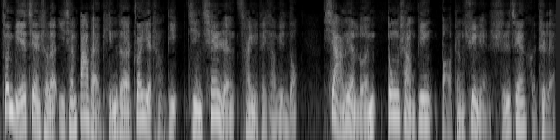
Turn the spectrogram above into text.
分别建设了一千八百平的专业场地，近千人参与这项运动。夏练轮，冬上冰，保证训练时间和质量。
